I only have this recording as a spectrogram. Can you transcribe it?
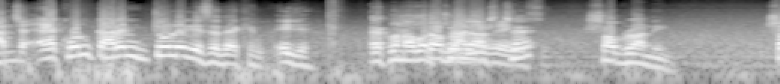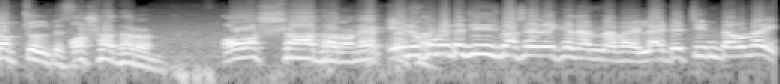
আচ্ছা এখন কারেন্ট চলে গেছে দেখেন এই যে। এখন আবার চলে আসছে সব রানিং সব চলতেছে। অসাধারণ। অসাধারণ এরকম একটা জিনিস বাসায় রেখে দেন না ভাই। লাইটের চিন্তাও নাই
